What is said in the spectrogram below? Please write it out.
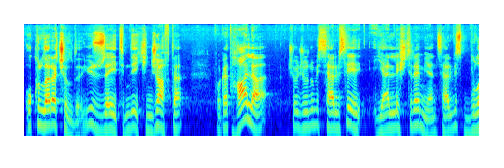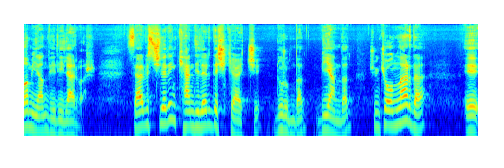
Okullar açıldı. Yüz yüze eğitimde ikinci hafta. Fakat hala çocuğunu bir servise yerleştiremeyen, servis bulamayan veliler var. Servisçilerin kendileri de şikayetçi durumdan bir yandan. Çünkü onlar da e,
